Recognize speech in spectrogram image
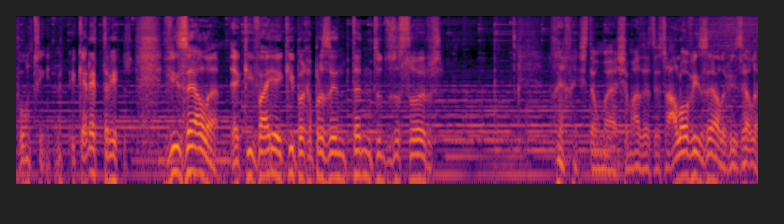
Pontinho, eu quero é três. Vizela, aqui vai a equipa representante dos Açores. Isto é uma chamada de atenção. Alô, Vizela, Vizela.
